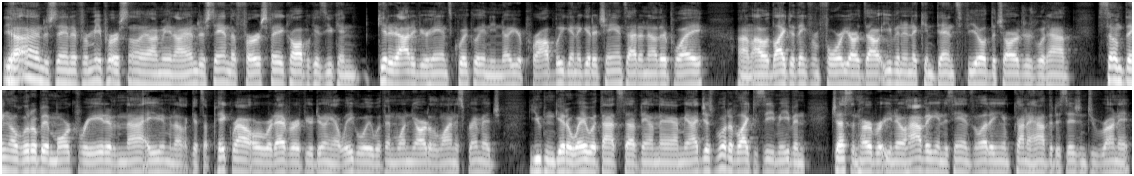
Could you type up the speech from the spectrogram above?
Yeah, I understand it. For me personally, I mean, I understand the first fade call because you can get it out of your hands quickly and you know you're probably going to get a chance at another play. Um, I would like to think from four yards out, even in a condensed field, the Chargers would have something a little bit more creative than that. Even if it's a pick route or whatever, if you're doing it legally within one yard of the line of scrimmage, you can get away with that stuff down there. I mean, I just would have liked to see him even Justin Herbert, you know, having in his hands and letting him kind of have the decision to run it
